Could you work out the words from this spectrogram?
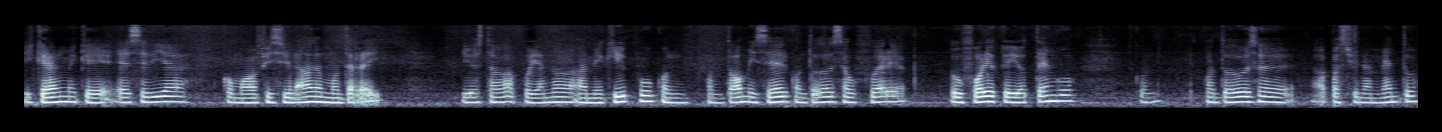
y créanme que ese día, como aficionado de Monterrey, yo estaba apoyando a mi equipo con, todo mi ser, con toda esa euforia, euforia que yo tengo, con, con todo ese apasionamiento.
